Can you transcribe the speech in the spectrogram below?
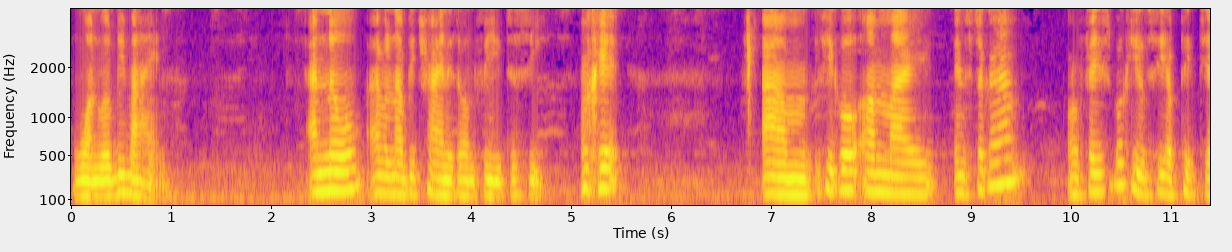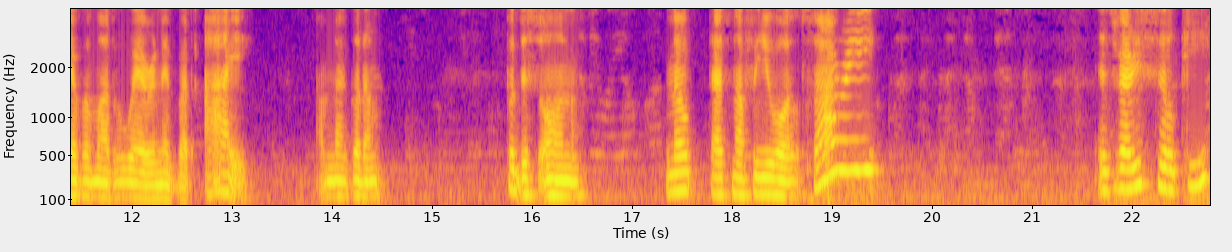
one will be mine. And no, I will not be trying it on for you to see. Okay? Um, if you go on my Instagram or Facebook, you'll see a picture of a model wearing it. But I, I'm not going to put this on. Nope, that's not for you all. Sorry. It's very silky.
